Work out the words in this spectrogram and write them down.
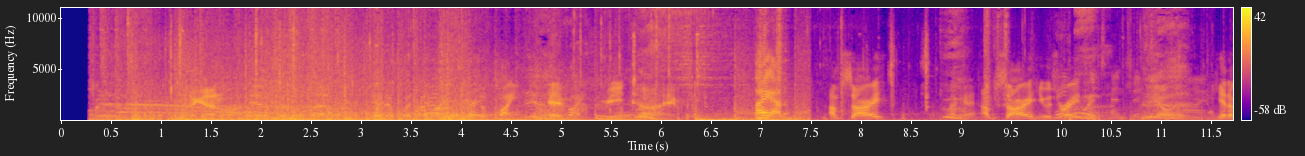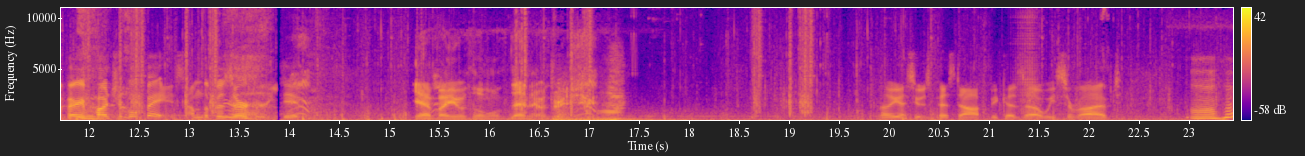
I got him fight. It's a fight. It's a him fight. every time. I got him. I'm sorry. Okay, I'm sorry. He was Pay right. more attention You know, time. he had a very punchable face. I'm the berserker. He did. Yeah, but he was almost dead. I was ready to shoot. I guess he was pissed off because uh, we survived. Mm-hmm.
